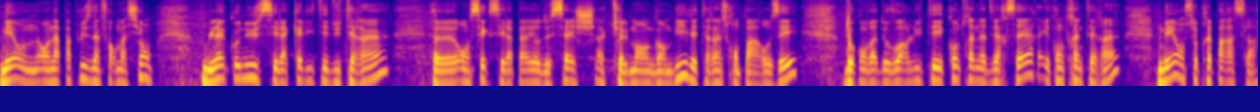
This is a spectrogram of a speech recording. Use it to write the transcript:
Mais on n'a pas plus d'informations. L'inconnu, c'est la qualité du terrain. on sait que c'est la période sèche actuellement en Gambie. Les terrains ne seront pas arrosés. Donc on va devoir lutter contre un adversaire et contre un terrain, mais on se prépare à cela.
